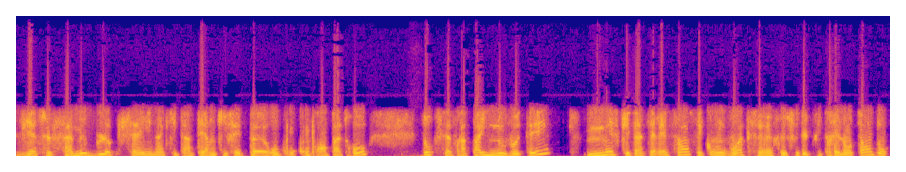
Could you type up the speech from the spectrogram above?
via ce fameux blockchain, hein, qui est un terme qui fait peur ou qu'on comprend pas trop. Donc, ce ne sera pas une nouveauté. Mais ce qui est intéressant, c'est qu'on voit que c'est réfléchi depuis très longtemps. Donc,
